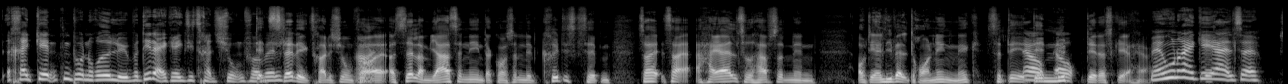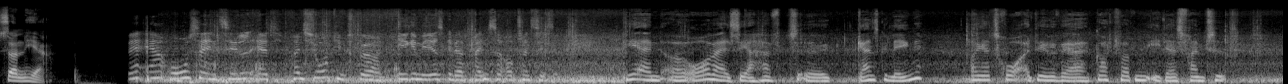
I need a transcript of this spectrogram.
regenten på den røde løber. Det er der ikke rigtig tradition for, Det er vel? slet ikke tradition for, Nej. og, og selvom jeg er sådan en, der går sådan lidt kritisk til dem, så, så har jeg altid haft sådan en, og det er alligevel dronningen, ikke? Så det, Jo, det er nyt, jo. det der sker her. Men hun reagerer altså sådan her. Hvad er årsagen til, at prins Joachims børn ikke mere skal være prinser og prinsesser? Det er en øh, overvejelse, jeg har haft øh, ganske længe, og jeg tror, at det vil være godt for dem i deres fremtid.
